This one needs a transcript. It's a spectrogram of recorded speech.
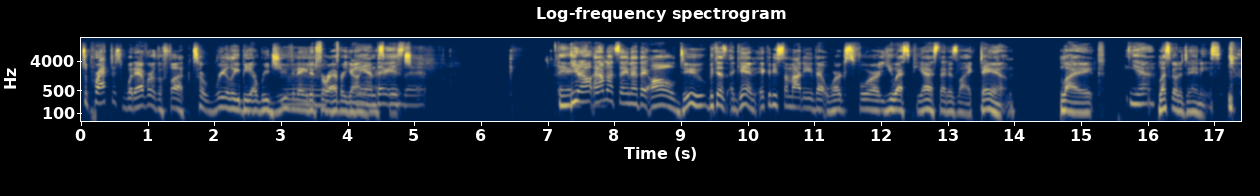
to practice whatever the fuck to really be a rejuvenated mm. forever young damn, there is bitch. that. There you know and i'm not saying that they all do because again it could be somebody that works for usps that is like damn like yeah. let's go to danny's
